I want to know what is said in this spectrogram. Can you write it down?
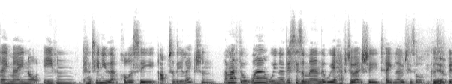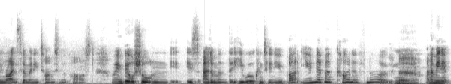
they may not even continue that policy up to the election. And I thought, wow, you know this is a man that we have to actually take notice of because yeah. he's been right so many times in the past. I mean, Bill Shorten is adamant that he will continue, but you never kind of know. No. And I mean, it,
